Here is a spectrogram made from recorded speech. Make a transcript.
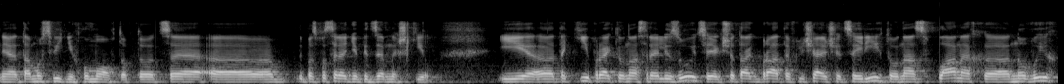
е, там освітніх умов, тобто це е, безпосередньо підземних шкіл. І е, такі проекти у нас реалізуються. Якщо так брати, включаючи цей рік, то у нас в планах е, нових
